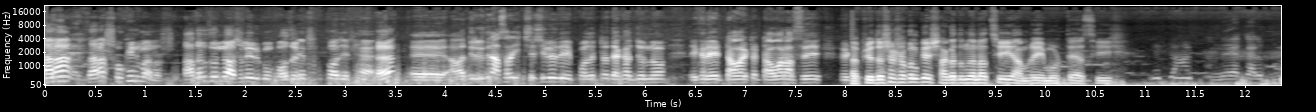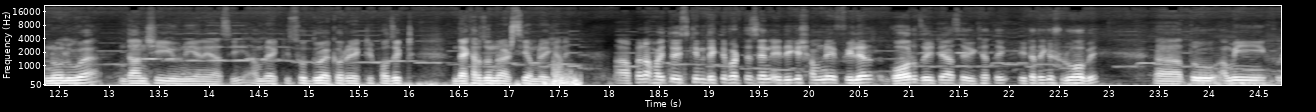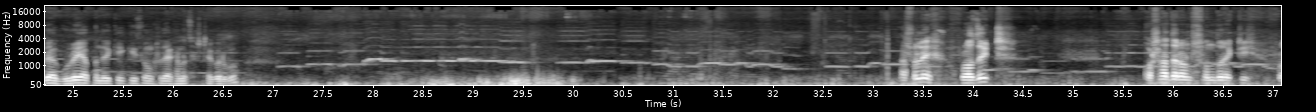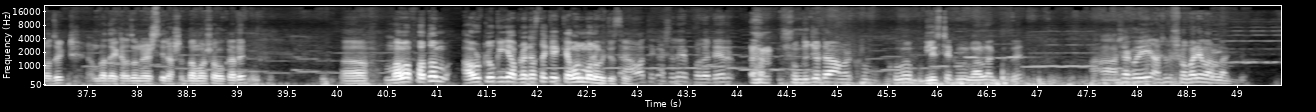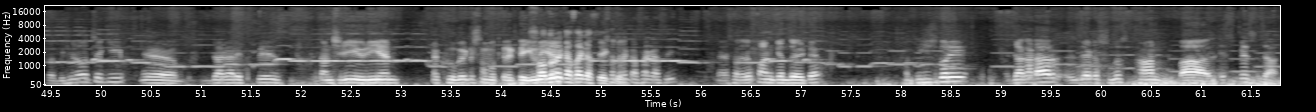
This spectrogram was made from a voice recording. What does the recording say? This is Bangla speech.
যারা যারা শৌখিন মানুষ তাদের জন্য আসলে এরকম প্রজেক্ট প্রজেক্ট হ্যাঁ। হ্যাঁ? দীর্ঘদিন আসার ইচ্ছে ছিল যে প্রজেক্টটা দেখার জন্য। এখানে টাওয়ার একটা টাওয়ার আছে। প্রিয় দর্শক সকলকে স্বাগতম জানাচ্ছি। আমরা এই মুহূর্তে আছি নলুয়া দানসি ইউনিয়নে আছি। আমরা একটি চোদ্দ একরের একটি প্রজেক্ট দেখার জন্য আসছি আমরা এখানে। আপনারা হয়তো স্ক্রিনে দেখতে পারতেছেন এদিকে সামনে ফিলের গড় যেটা আছে ওইখানে এটা থেকে শুরু হবে। আহ, তো আমি পুরো ঘুরে আপনাদেরকে কিছু অংশ দেখানোর চেষ্টা করব। আসলে প্রজেক্ট অসাধারণ সুন্দর একটি প্রজেক্ট আমরা দেখার জন্য এসেছি রাশেদ মামা সহকারে। মামা প্রথম আউটলুকিং আপনার কাছ থেকে কেমন মনে হইতেছে? আমার থেকে আসলে প্রজেক্টের সৌন্দর্যটা আমার খুব খুব গ্লিসটা খুবই ভালো লাগতেছে। আশা করি আসলে সবারই ভালো লাগবে। তো বিষয়টা হচ্ছে কি জায়গার স্পেস দানসিরি ইউনিয়ন খুব একটা চমৎকার একটা ইউনিয়ন সদরের কাছাকাছি সদরের কাছাকাছি। সদরের পান কেন্দ্র এটা। বিশেষ করে জায়গাটার যে একটা সুন্দর স্থান বা স্পেসটা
